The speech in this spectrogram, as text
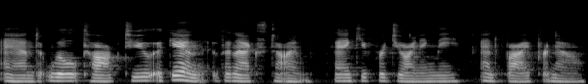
And we'll talk to you again the next time. Thank you for joining me, and bye for now.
